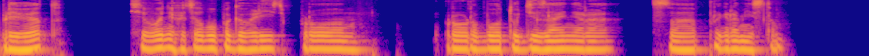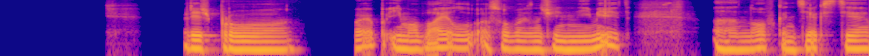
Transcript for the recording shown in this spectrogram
привет! Сегодня хотел бы поговорить про, про работу дизайнера с программистом. Речь про веб и mobile особое значение не имеет, а, но в контексте,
